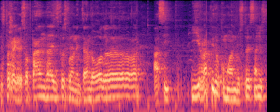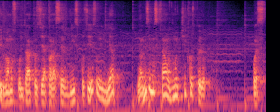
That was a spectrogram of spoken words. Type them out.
después regresó Panda, después fueron entrando, oh, así. Y rápido, como a los tres años, firmamos contratos ya para hacer discos y eso. Y ya, a mí se me hace que estábamos muy chicos, pero pues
